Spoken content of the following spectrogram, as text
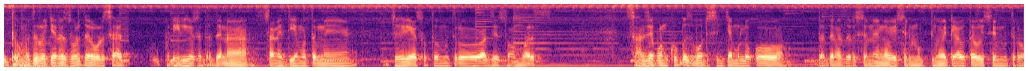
તો મિત્રો અત્યારે જોરદાર વરસાદ પડી રહ્યો છે દાદાના સાનિધ્યમાં તમે જોઈ રહ્યા છો તો મિત્રો આજે સોમવાર સાંજે પણ ખૂબ જ મોટી સંખ્યામાં લોકો દાદાના દર્શન અને વ્યસન મુક્તિ માટે આવતા હોય છે મિત્રો.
